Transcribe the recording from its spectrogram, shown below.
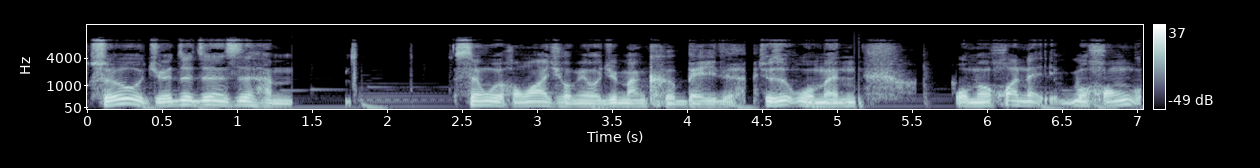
所以我觉得这真的是很。身为红袜球迷，我觉得蛮可悲的。就是我们我们换了我红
